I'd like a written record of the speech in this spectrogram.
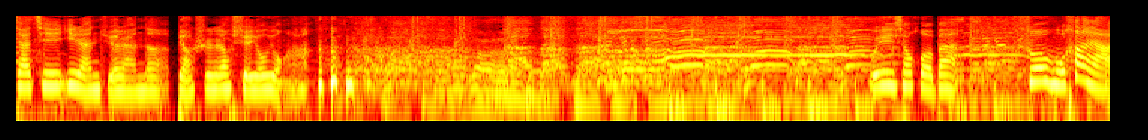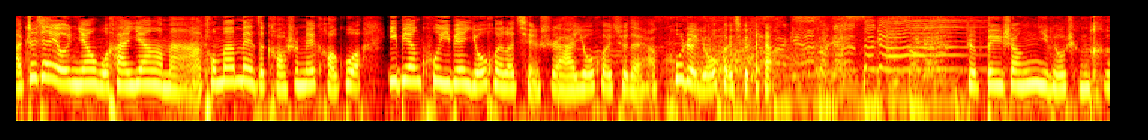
佳期毅然决然的表示要学游泳啊！我一小伙伴。说武汉呀，之前有一年武汉淹了嘛，同班妹子考试没考过，一边哭一边游回了寝室啊，游回去的呀，哭着游回去的呀，这悲伤逆流成河。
